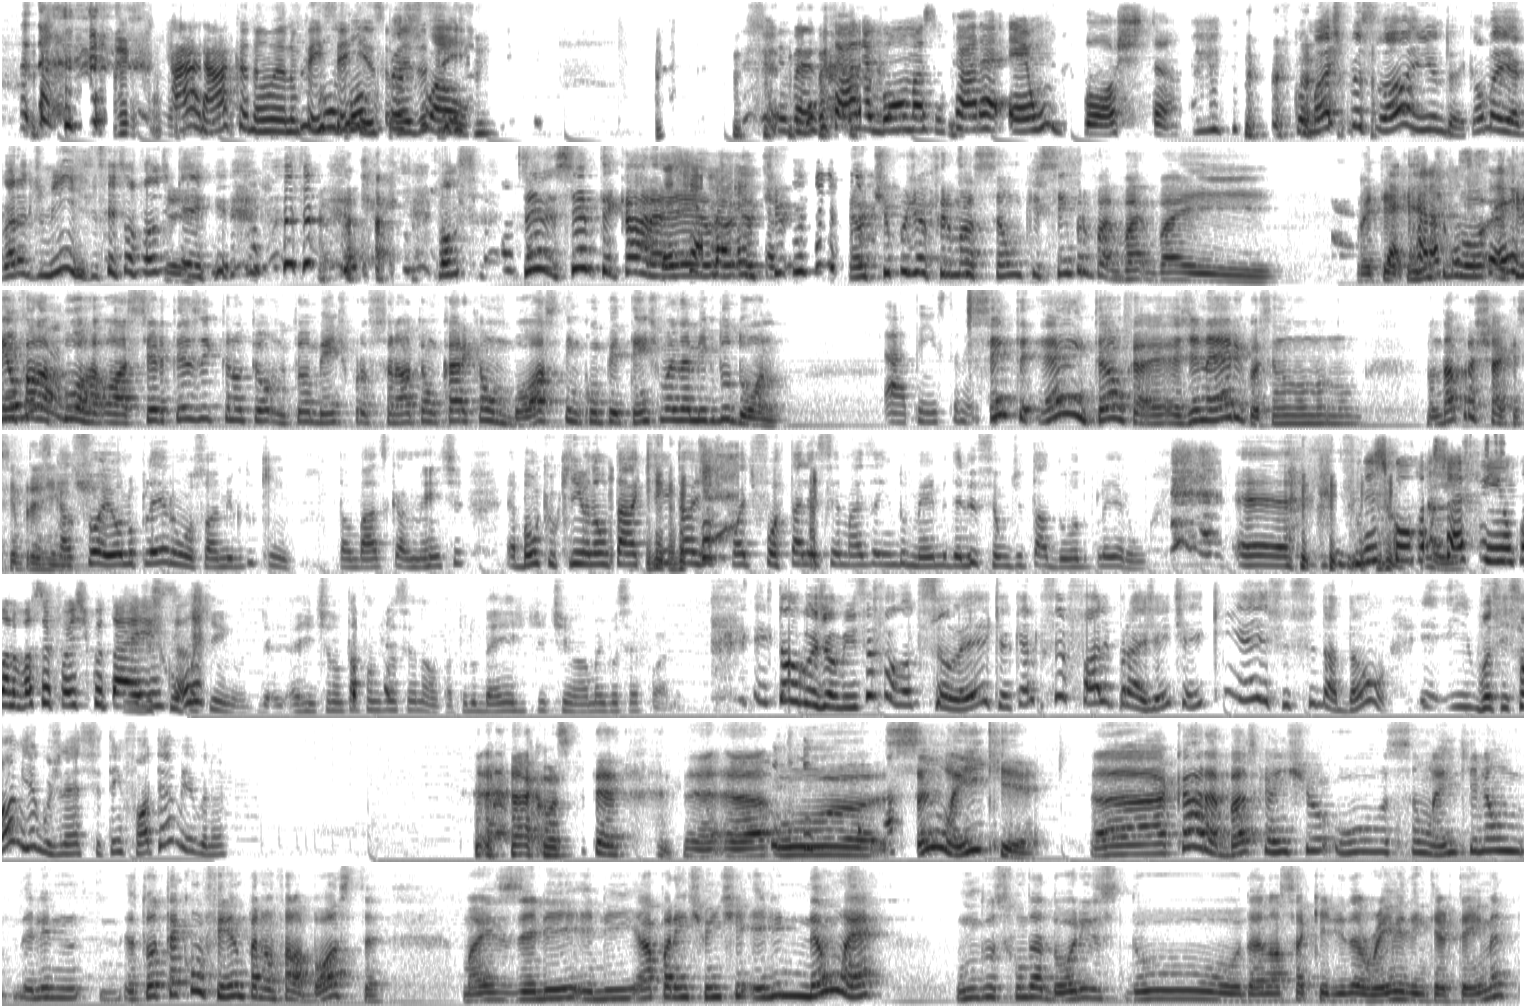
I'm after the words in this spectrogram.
Caraca, não, eu não ficou pensei um nisso, pessoal. mas assim... O cara é bom, mas o cara é um bosta. Ficou mais pessoal ainda. Calma aí, agora é de mim? Vocês estão falando de quem? Vamos. Sempre, sempre tem, cara, é, é, é, é, o tipo de afirmação que sempre vai. vai, vai... Vai ter, é, que nem, tipo, é que nem eu falar, porra, ó, a certeza é que no teu, no teu ambiente profissional tem um cara que é um bosta, incompetente, mas é amigo do dono. Ah, tem isso também. Sempre, é, então, cara, é genérico, assim, não, não, não não dá pra achar que é sempre a gente. Nesse caso sou eu no Player 1, eu sou amigo do Kim. Então, basicamente, é bom que o Quinho não tá aqui, então a gente pode fortalecer mais ainda o meme dele ser um ditador do Player 1. É... Desculpa, chefinho, quando você for escutar é, isso. Desculpa, Quinho. A gente não tá falando de você, não. Tá tudo bem, a gente te ama e você é foda. Então, Gojomin, você falou do seu Lake, eu quero que você fale pra gente aí quem é esse cidadão. E, e vocês são amigos, né? Se tem foto, é amigo, né? Com certeza. É, uh, o Sun Lake. Uh, cara, basicamente o Sun Lake ele é um. Ele, eu tô até conferindo para não falar bosta, mas ele, ele aparentemente ele não é um dos fundadores do, da nossa querida Remedy Entertainment,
